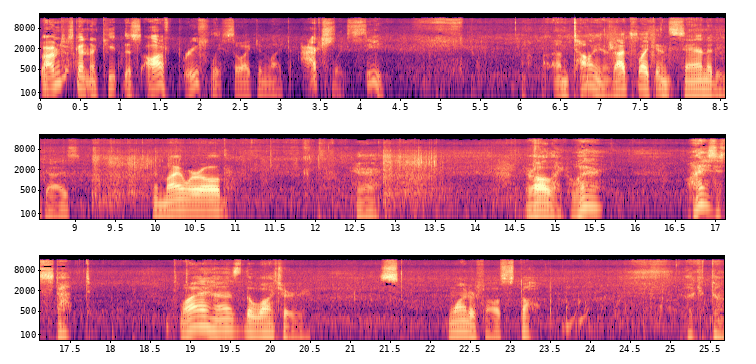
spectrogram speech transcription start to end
But I'm just going to keep this off briefly so I can like actually see. I'm telling you, that's like insanity, guys. In my world, here, they're all like, what? Why is it stopped? Why has the water waterfall stopped? Look at them.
